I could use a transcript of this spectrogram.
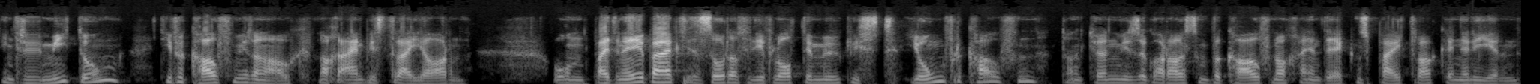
in der Vermietung, die verkaufen wir dann auch nach ein bis drei Jahren. Und bei den E-Bikes ist es so, dass wir die Flotte möglichst jung verkaufen. Dann können wir sogar aus dem Verkauf noch einen Deckungsbeitrag generieren.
